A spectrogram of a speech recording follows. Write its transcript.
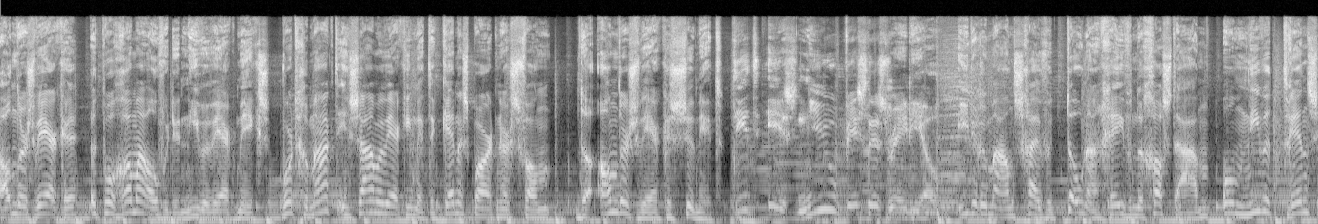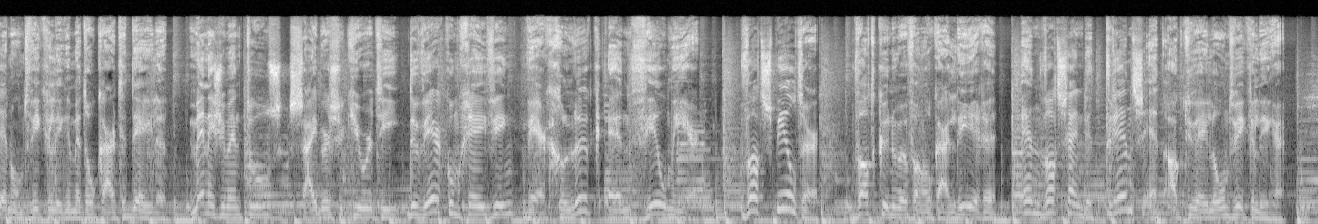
Anders werken, het programma over de nieuwe werkmix, wordt gemaakt in samenwerking met de kennispartners van de Anders Werken Summit. Dit is Nieuw Business Radio. Iedere maand schuiven toonaangevende gasten aan om nieuwe trends en ontwikkelingen met elkaar te delen. Management tools, cybersecurity, de werkomgeving, werkgeluk en veel meer. Wat speelt er? Wat kunnen we van elkaar leren? En wat zijn de trends en actuele ontwikkelingen?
